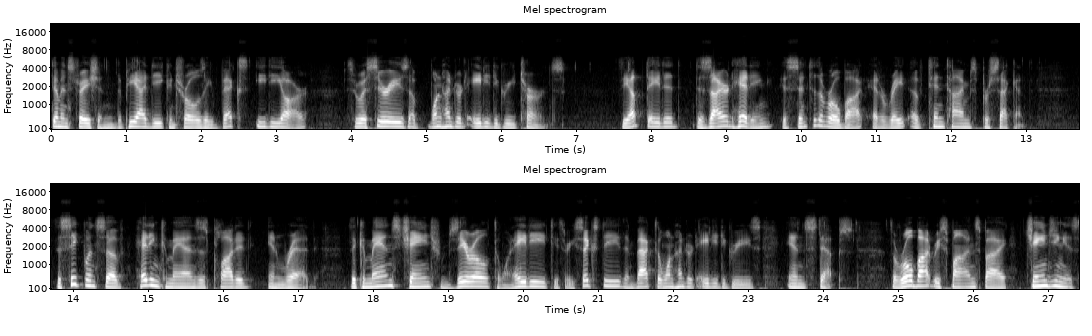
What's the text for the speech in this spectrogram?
demonstration, the PID controls a VEX EDR through a series of 180 degree turns. The updated desired heading is sent to the robot at a rate of 10 times per second. The sequence of heading commands is plotted in red. The commands change from 0 to 180 to 360, then back to 180 degrees in steps. The robot responds by changing its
